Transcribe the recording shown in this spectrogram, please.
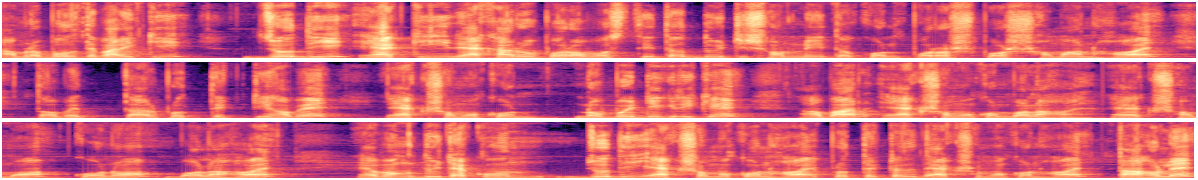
আমরা বলতে পারি কি, যদি একই রেখার উপর অবস্থিত দুইটি সন্নিহিত কোণ পরস্পর সমান হয়, তবে তার প্রত্যেকটি হবে এক সমকোণ। নব্বই ডিগ্রিকে আবার এক সমকোণ বলা হয়। এক সমকোণও বলা হয় এবং দুইটা কোণ যদি এক সমকোণ হয়, প্রত্যেকটা যদি এক সমকোণ হয়, তাহলে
